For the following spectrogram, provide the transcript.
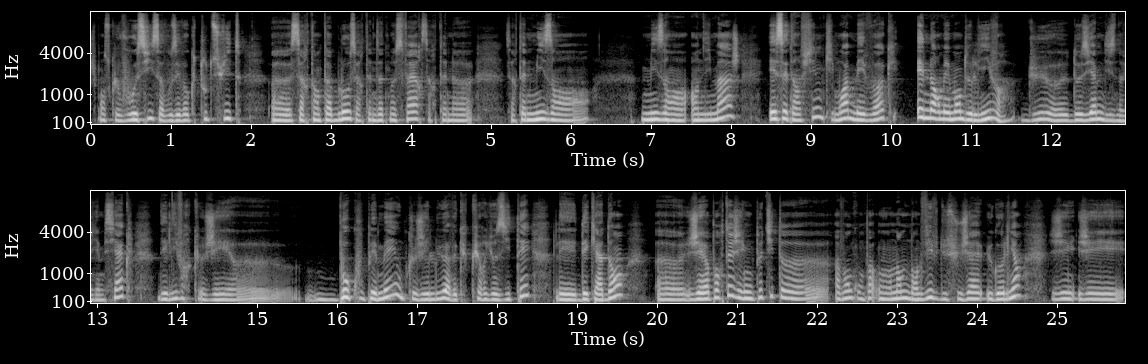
je pense que vous aussi, ça vous évoque tout de suite euh, certains tableaux, certaines atmosphères, certaines, euh, certaines mises en, mises en images. Et c'est un film qui, moi, m'évoque énormément de livres du euh, deuxième, 19e siècle, des livres que j'ai euh, beaucoup aimés ou que j'ai lus avec curiosité, les décadents. Euh, j'ai apporté, j'ai une petite, avant qu'on entre dans le vif du sujet hugolien, j'ai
